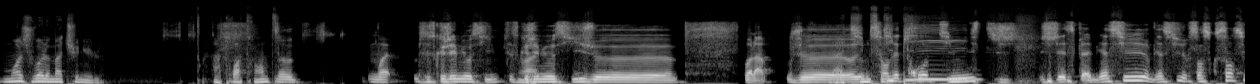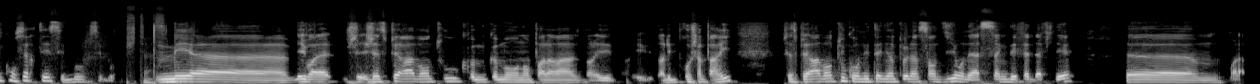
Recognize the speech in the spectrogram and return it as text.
moi, je vois le match nul à 3,30. Ouais, c'est ce que j'ai mis aussi. C'est ce que j'ai mis aussi. Je voilà, je sans être trop optimiste, j'espère bien sûr, bien sûr, sans, sans se concerter, c'est beau, c'est beau. mais euh, mais voilà, j'espère avant tout, comme comme on en parlera dans les dans les prochains paris, j'espère avant tout qu'on éteigne un peu l'incendie. On est à 5 défaites d'affilée. Euh, voilà,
